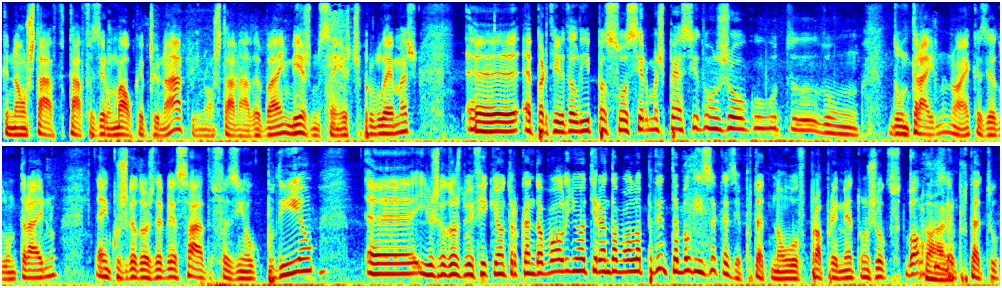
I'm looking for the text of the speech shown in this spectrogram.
que não está, está a fazer um mau campeonato e não está nada bem, mesmo sem estes problemas, uh, a partir dali passou a ser uma espécie de um jogo, de, de, um, de um treino, não é? Quer dizer, de um treino em que os jogadores da abençada faziam o que podiam, Uh, e os jogadores do Benfica iam trocando a bola e iam atirando a bola para dentro da baliza, quer dizer, portanto não houve propriamente um jogo de futebol, claro. quer dizer, portanto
